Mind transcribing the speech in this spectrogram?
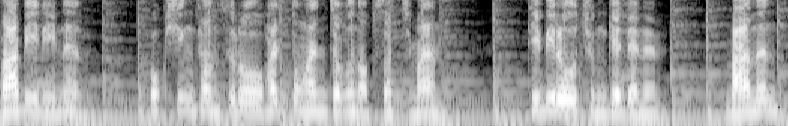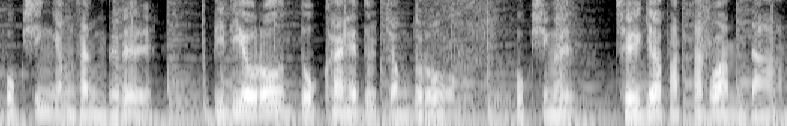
바비 리는 복싱 선수로 활동한 적은 없었지만 TV로 중계되는 많은 복싱 영상들을 비디오로 녹화해둘 정도로 복싱을 즐겨봤다고 합니다.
